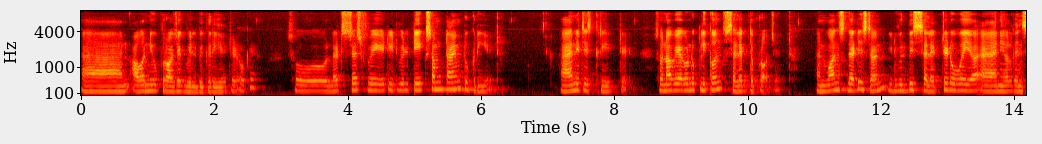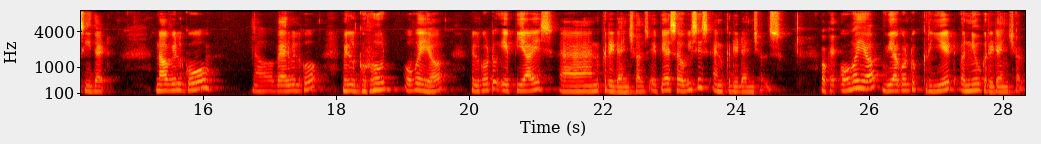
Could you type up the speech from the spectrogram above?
and our new project will be created. Okay? So let's just wait. It will take some time to create. And it is created. So now we are going to click on select the project. And once that is done it will be selected over here and you all can see that. Now we'll go now where we'll go? We'll go over here. We'll go to apis and credentials. Api services and credentials. Okay over here we are going to create a new credential.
